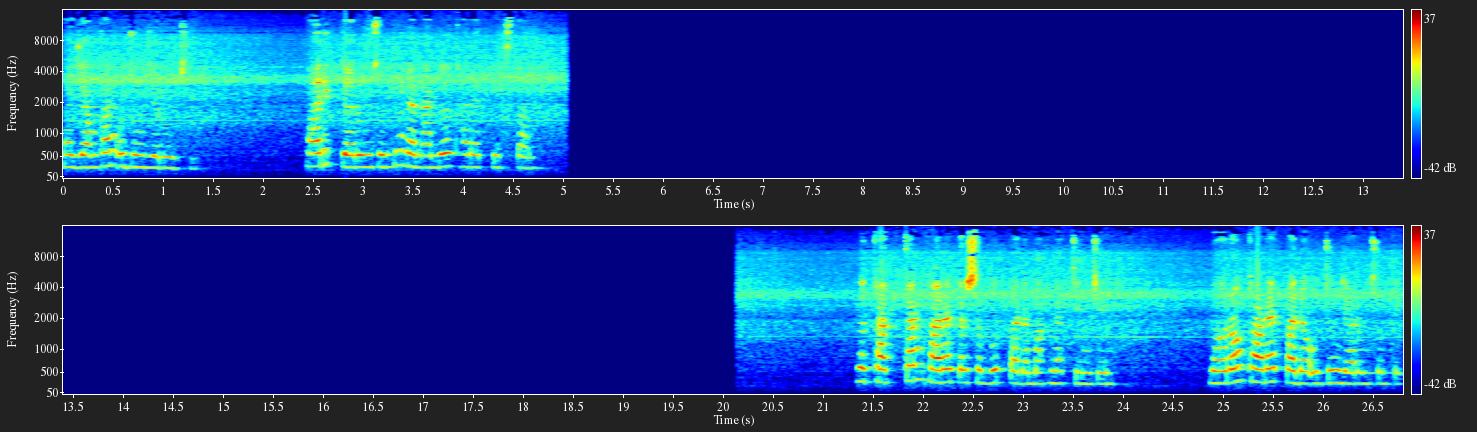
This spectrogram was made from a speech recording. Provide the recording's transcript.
Tajamkan ujung jeruji. Tarik jarum sunting dan ambil karet piston. Lekatkan karet tersebut pada magnet cincin. Dorong karet pada ujung jarum suntik.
